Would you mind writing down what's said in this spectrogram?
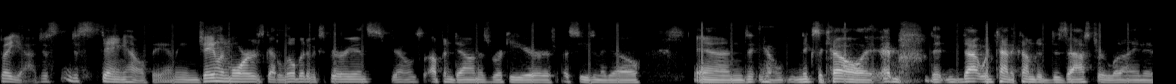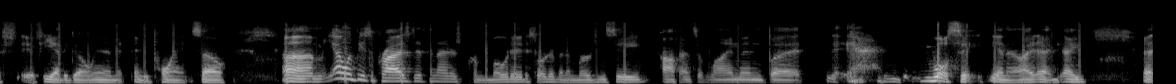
but yeah, just just staying healthy. I mean, Jalen Moore's got a little bit of experience. You know, was up and down his rookie year a season ago, and you know Nick Zakelj, that that would kind of come to disaster line if if he had to go in at any point. So. Um, yeah, I wouldn't be surprised if the Niners promoted sort of an emergency offensive lineman, but we'll see. You know, I, I, I uh,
